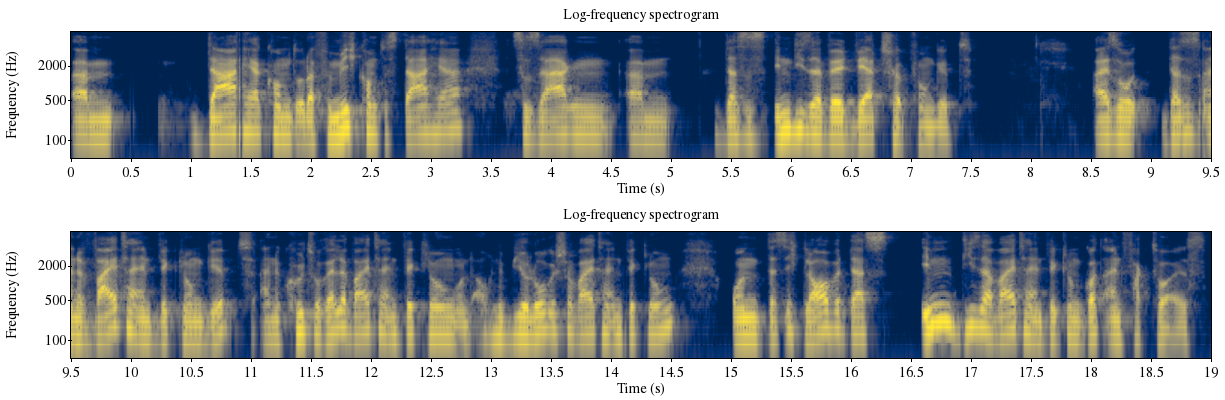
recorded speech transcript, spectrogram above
ähm, daher kommt, oder für mich kommt es daher, zu sagen, ähm, dass es in dieser Welt Wertschöpfung gibt. Also, dass es eine Weiterentwicklung gibt, eine kulturelle Weiterentwicklung und auch eine biologische Weiterentwicklung. Und dass ich glaube, dass in dieser Weiterentwicklung Gott ein Faktor ist.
